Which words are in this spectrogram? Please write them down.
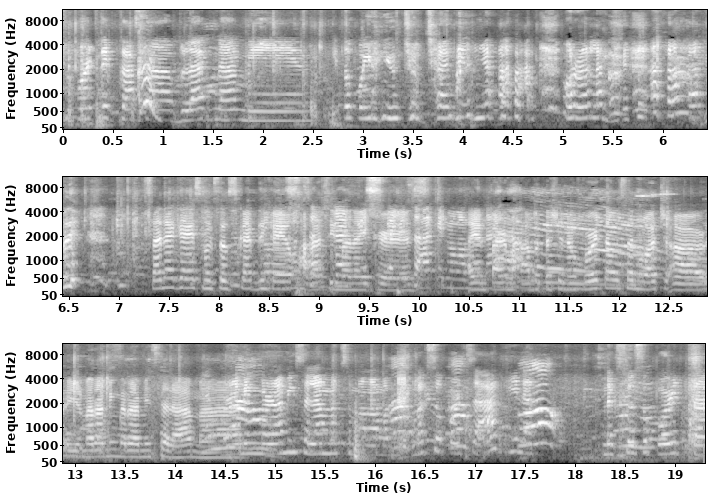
Supportive ka sa vlog namin. Ito po yung YouTube channel niya. Mura lang. Sana guys, mag-subscribe din kayo sa Ate Mag-subscribe Manay Curse. Ayun, para makaabot na siya ng 4,000 watch hour. Ayun, maraming maraming salamat. Maraming maraming salamat sa mga mag- mag-support sa akin at nagsusuporta.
